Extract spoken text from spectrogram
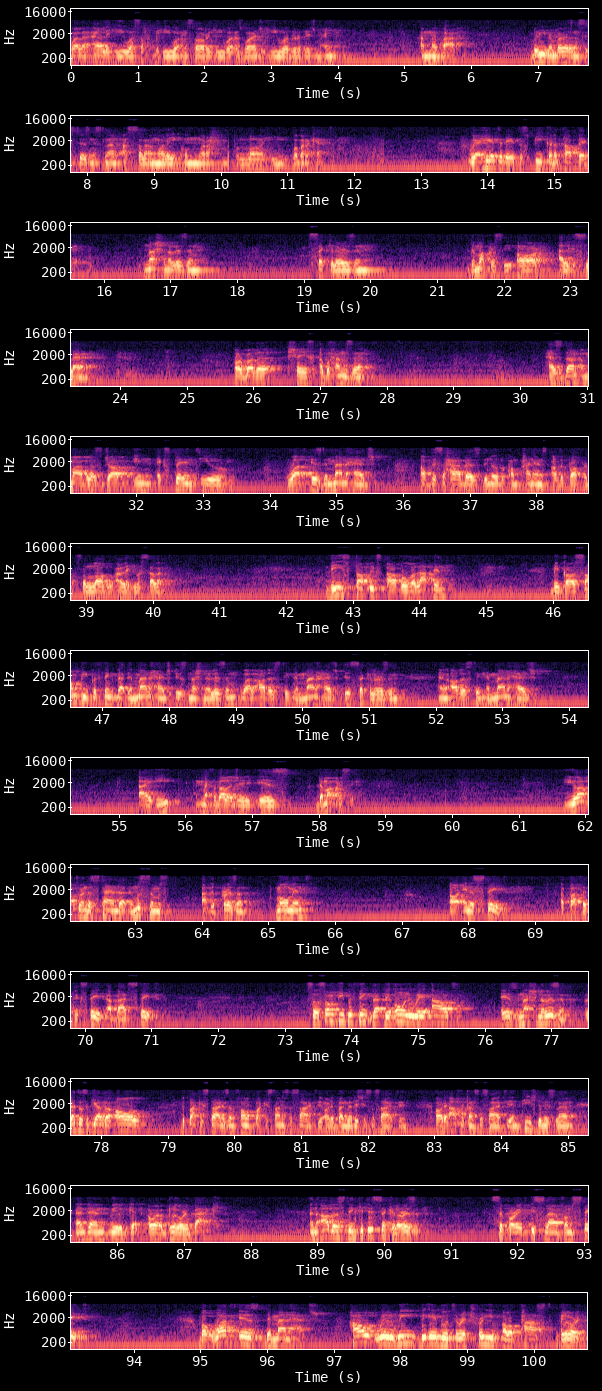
وعلى آله وصحبه وأنصاره وأزواجه وذريته أجمعين أما بعد Believing brothers and sisters in Islam, Assalamu alaikum wa rahmatullahi wa barakatuh. We are here today to speak on the topic nationalism, secularism, democracy, or al-Islam. Our brother Sheikh Abu Hamza has done a marvelous job in explaining to you what is the manhaj of the Sahabas, the noble companions of the Prophet wasallam. These topics are overlapping because some people think that the manhaj is nationalism while others think the manhaj is secularism and others think the manhaj, i.e. methodology, is democracy. You have to understand that the Muslims at the present moment are in a state, a pathetic state, a bad state. So some people think that the only way out is nationalism. Let us gather all the Pakistanis and form a Pakistani society or the Bangladeshi society or the African society and teach them Islam and then we'll get our glory back. And others think it is secularism. Separate Islam from state. But what is the manhaj? How will we be able to retrieve our past glory?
